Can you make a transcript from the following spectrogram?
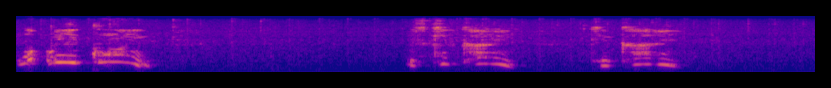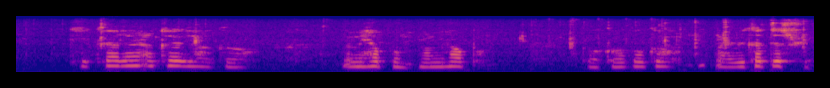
What, are you going? Just keep cutting. Keep cutting. Keep cutting. Okay, yeah, go. Let me help him. Let me help him. Go, go, go, go. Alright, we cut this tree.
